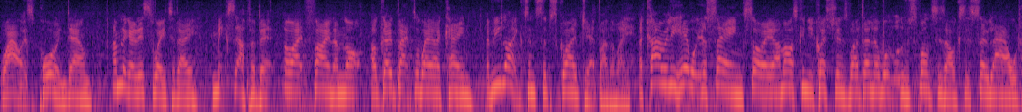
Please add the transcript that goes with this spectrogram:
Wow, it's pouring down. I'm gonna go this way today. Mix it up a bit. All right, fine. I'm not. I'll go back the way I came. Have you liked and subscribed yet, by the way? I can't really hear what you're saying. Sorry, I'm asking you questions, but I don't know what, what the responses are because it's so loud.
